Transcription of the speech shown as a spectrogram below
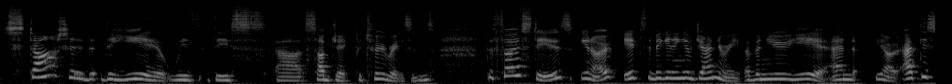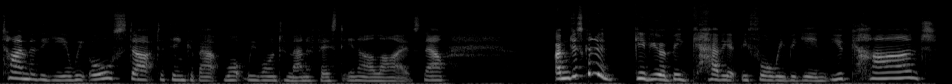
started the year with this uh, subject for two reasons. The first is, you know, it's the beginning of January of a new year. And, you know, at this time of the year, we all start to think about what we want to manifest in our lives. Now, I'm just going to give you a big caveat before we begin. You can't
